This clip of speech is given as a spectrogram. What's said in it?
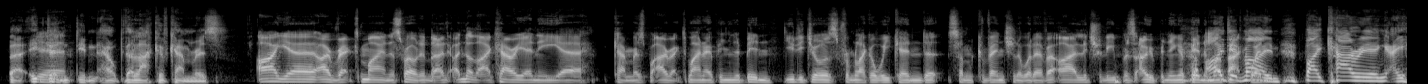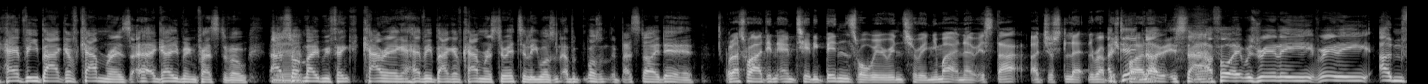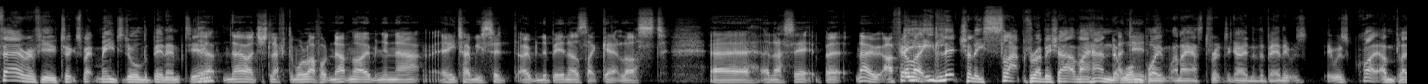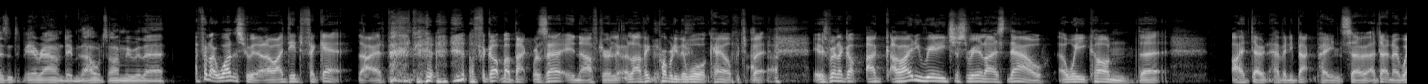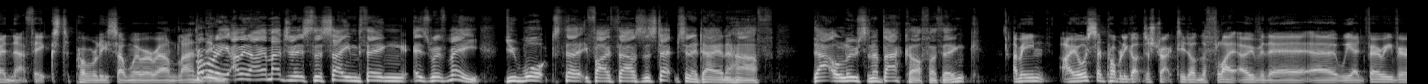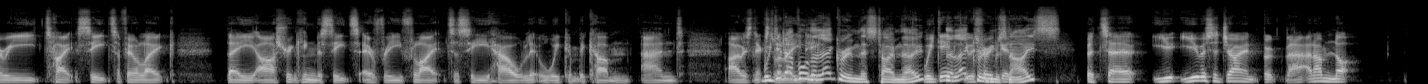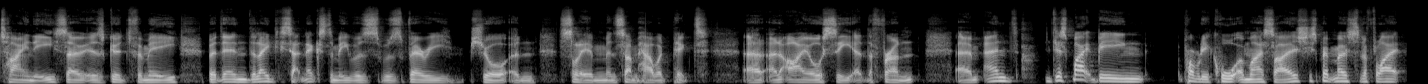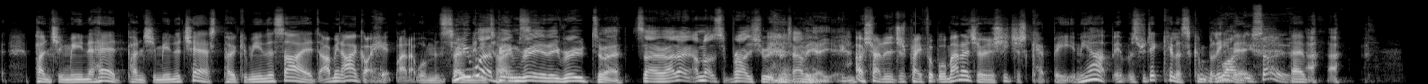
But it Yeah. didn't, didn't help the lack of cameras. I uh, I wrecked mine as well, didn't I? Not that I carry any uh, cameras, but I wrecked mine opening the bin. You did yours from like a weekend at some convention or whatever. I literally was opening a bin. I did back went- mine by carrying a heavy bag of cameras at a gaming festival. That's Yeah. what made me think carrying a heavy bag of cameras to Italy wasn't a, wasn't the best idea. Well, that's why I didn't empty any bins while we were entering. You might have noticed that. I just let the I rubbish did pile up. notice that. Yeah. I thought it was really, really unfair of you to expect me to do all the bin emptying. Yep. No, I just left them all. I thought, no, I'm not opening that. Anytime you said open the bin, I was like, get lost. Uh, and that's it. But no, I feel He, like he literally slapped rubbish out of my hand at I one did. point when I asked for it to go into the bin. It was it was quite unpleasant to be around him the whole time we were there. I feel like once we were there, though, I did forget that I had. I forgot my back was hurting after a little. I think probably the walk helped, but it was when I got. I, I only really just realised now, a week on, that I don't have any back pain. So I don't know when that fixed. Probably somewhere around landing. Probably, I mean, I imagine it's the same thing as with me. You walked thirty five thousand steps in a day and a half. That'll loosen a back off, I think. I mean, I also probably got distracted on the flight over there. Uh, we had very, very tight seats. I feel like they are shrinking the seats every flight to see how little we can become. And I was next We did have all the leg room this time, though. We did. The leg was room was good. nice. But uh, you, you as a giant booked that, and I'm not tiny, so it was good for me. But then the lady sat next to me was was very short and slim, and somehow had picked uh, an aisle seat at the front. Um, and despite being probably a quarter my size, she spent most of the flight punching me in the head, punching me in the chest, poking me in the side. I mean, I got hit by that woman so you many were being times. really rude to her, so I don't. I'm not surprised she was retaliating. I was trying to just play football manager, and she just kept beating me up. It was ridiculous. Couldn't believe Rightly it. so. Um,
